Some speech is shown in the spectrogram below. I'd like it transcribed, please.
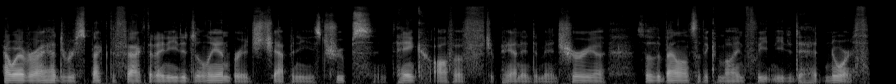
However, I had to respect the fact that I needed to land bridge Japanese troops and tank off of Japan into Manchuria, so the balance of the combined fleet needed to head north,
